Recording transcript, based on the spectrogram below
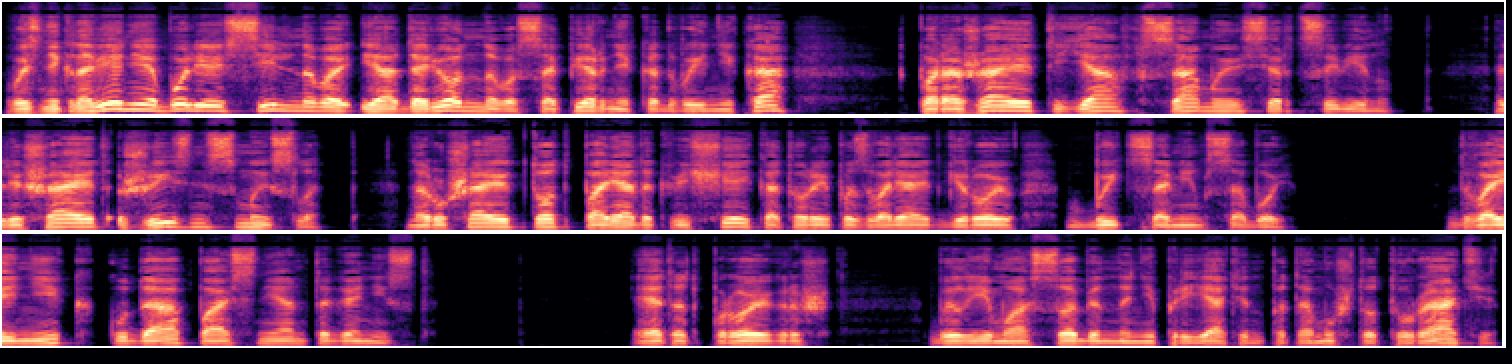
Возникновение более сильного и одаренного соперника-двойника поражает я в самую сердцевину лишает жизнь смысла, нарушает тот порядок вещей, который позволяет герою быть самим собой. Двойник куда опаснее антагонист. Этот проигрыш был ему особенно неприятен, потому что Турати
